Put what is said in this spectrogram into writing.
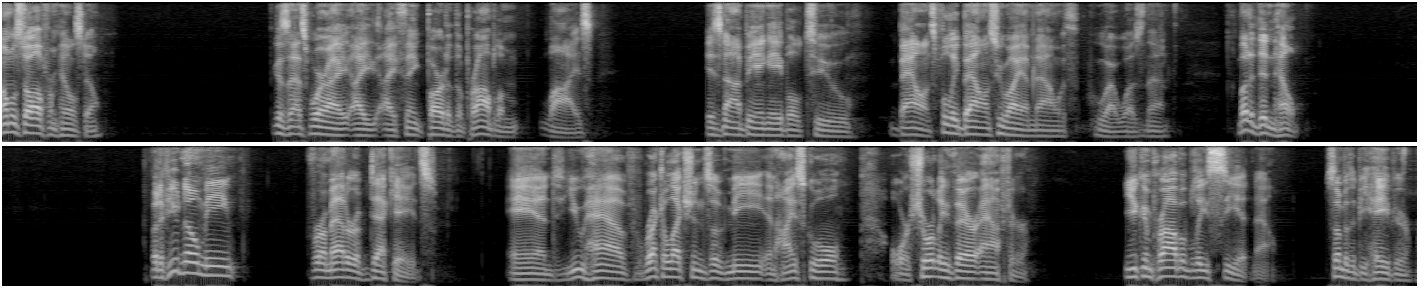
Almost all from Hillsdale. Because that's where I, I, I think part of the problem lies is not being able to balance, fully balance who I am now with who I was then. But it didn't help. But if you know me for a matter of decades and you have recollections of me in high school or shortly thereafter, you can probably see it now. Some of the behavior,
